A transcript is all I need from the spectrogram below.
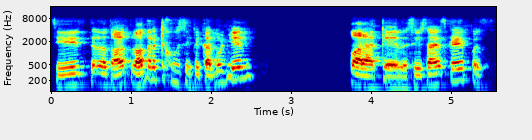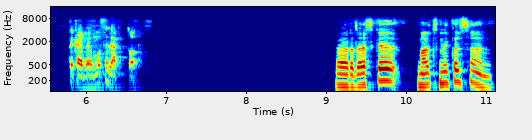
sí, te lo, lo va a tener que justificar muy bien para que decir, ¿sabes qué? Pues te cambiamos el actor. La verdad es que Matt Mikkelsen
